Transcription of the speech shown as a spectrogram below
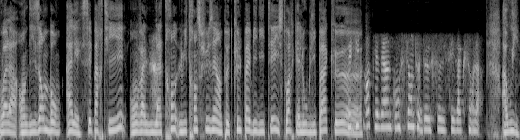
Voilà, en disant bon, allez, c'est parti, on va lui transfuser un peu de culpabilité, histoire qu'elle n'oublie pas que. Mais euh, dites-moi qu'elle est inconsciente de ces actions-là. Ah oui,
